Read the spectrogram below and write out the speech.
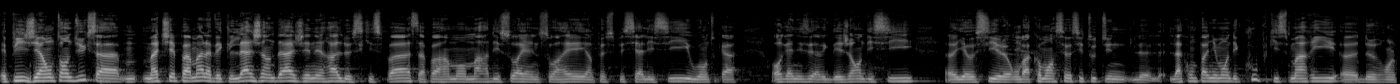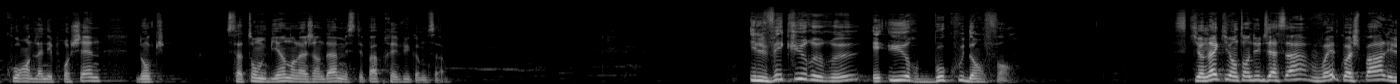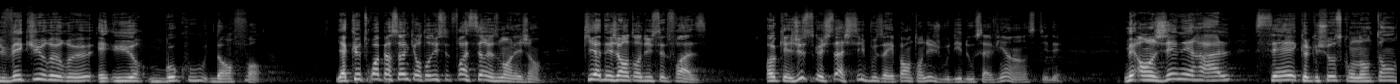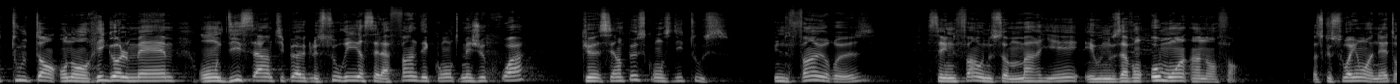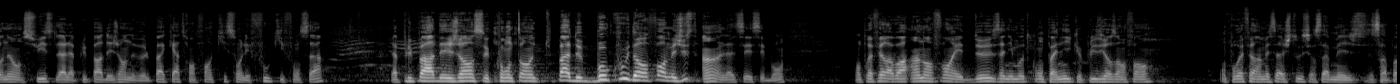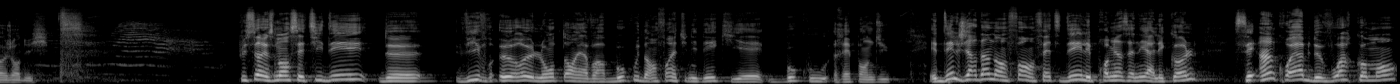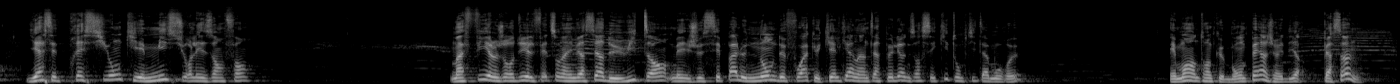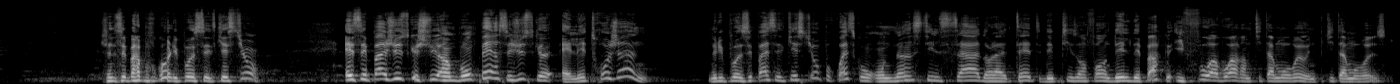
Et puis j'ai entendu que ça matchait pas mal avec l'agenda général de ce qui se passe. Apparemment, mardi soir, il y a une soirée un peu spéciale ici, ou en tout cas organisée avec des gens d'ici. Euh, il y a aussi, on va commencer aussi tout l'accompagnement des couples qui se marient euh, durant le courant de l'année prochaine. Donc ça tombe bien dans l'agenda, mais ce n'était pas prévu comme ça. Ils vécurent heureux et eurent beaucoup d'enfants. Est-ce qu'il y en a qui ont entendu déjà ça? Vous voyez de quoi je parle? Ils vécurent heureux et eurent beaucoup d'enfants. Il n'y a que trois personnes qui ont entendu cette phrase, sérieusement les gens. Qui a déjà entendu cette phrase? Ok, juste que je sache, si vous n'avez pas entendu, je vous dis d'où ça vient, hein, cette idée. Mais en général, c'est quelque chose qu'on entend tout le temps. On en rigole même, on dit ça un petit peu avec le sourire, c'est la fin des comptes, mais je crois que c'est un peu ce qu'on se dit tous. Une fin heureuse, c'est une fin où nous sommes mariés et où nous avons au moins un enfant. Parce que soyons honnêtes, on est en Suisse, là la plupart des gens ne veulent pas quatre enfants. Qui sont les fous qui font ça? La plupart des gens se contentent pas de beaucoup d'enfants, mais juste un, là c'est bon. On préfère avoir un enfant et deux animaux de compagnie que plusieurs enfants. On pourrait faire un message tout sur ça, mais ce ne sera pas aujourd'hui. Plus sérieusement, cette idée de vivre heureux longtemps et avoir beaucoup d'enfants est une idée qui est beaucoup répandue. Et dès le jardin d'enfants, en fait, dès les premières années à l'école, c'est incroyable de voir comment il y a cette pression qui est mise sur les enfants. Ma fille, aujourd'hui, elle fête son anniversaire de 8 ans, mais je ne sais pas le nombre de fois que quelqu'un l'a interpellée en disant C'est qui ton petit amoureux? Et moi, en tant que bon père, je vais dire Personne. Je ne sais pas pourquoi on lui pose cette question. Et c'est pas juste que je suis un bon père, c'est juste qu'elle est trop jeune. Ne lui posez pas cette question. Pourquoi est-ce qu'on instille ça dans la tête des petits-enfants dès le départ qu'il faut avoir un petit amoureux ou une petite amoureuse?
